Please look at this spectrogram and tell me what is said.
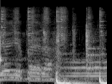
Yeah, you better.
